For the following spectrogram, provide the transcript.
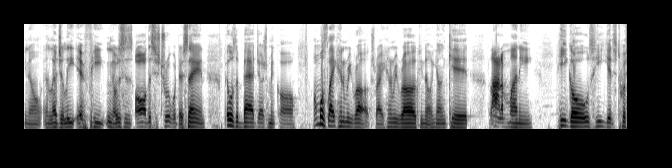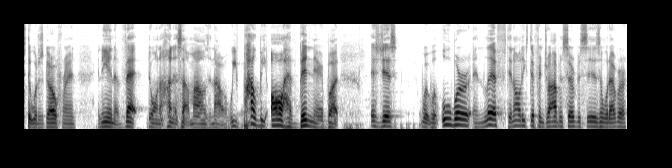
you know, allegedly. If he, you know, this is all this is true, what they're saying. It was a bad judgment call. Almost like Henry Ruggs, right? Henry Ruggs, you know, young kid, a lot of money. He goes, he gets twisted with his girlfriend, and he in a vet doing a hundred something miles an hour. We probably all have been there, but it's just with, with Uber and Lyft and all these different driving services and whatever,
